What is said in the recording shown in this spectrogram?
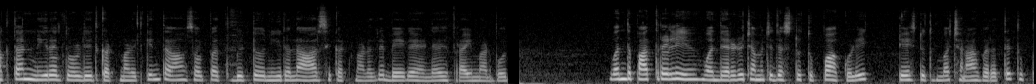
ಆಗ್ತಾನೆ ನೀರಲ್ಲಿ ತೊಳೆದಿದ್ದು ಕಟ್ ಮಾಡೋದಕ್ಕಿಂತ ಸ್ವಲ್ಪ ಹೊತ್ತು ಬಿಟ್ಟು ನೀರೆಲ್ಲ ಆರಿಸಿ ಕಟ್ ಮಾಡಿದ್ರೆ ಬೇಗ ಎಣ್ಣೆಯಲ್ಲಿ ಫ್ರೈ ಮಾಡ್ಬೋದು. ಒಂದು ಪಾತ್ರೆಯಲ್ಲಿ ಒಂದೆರಡು ಚಮಚದಷ್ಟು ತುಪ್ಪ ಹಾಕ್ಕೊಳ್ಳಿ. ಟೇಸ್ಟ್ ತುಂಬ ಚೆನ್ನಾಗಿ ಬರುತ್ತೆ. ತುಪ್ಪ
